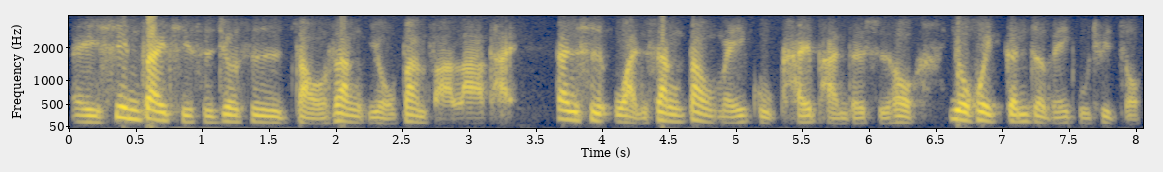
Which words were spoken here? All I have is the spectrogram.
哎，现在其实就是早上有办法拉抬。但是晚上到美股开盘的时候，又会跟着美股去走，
